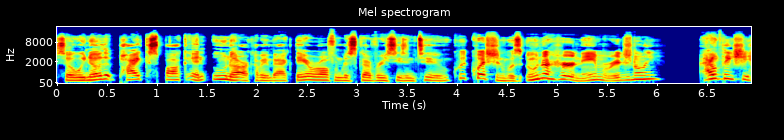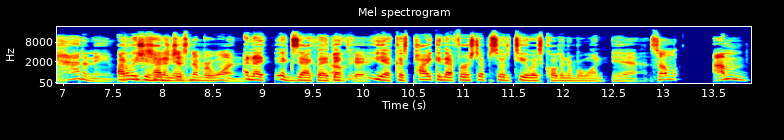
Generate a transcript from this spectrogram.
so we know that Pike, Spock, and Una are coming back. They were all from Discovery season two. Quick question: Was Una her name originally? I don't think she had a name. I don't think she had a was just number one. And I exactly, I think Okay. yeah, because Pike in that first episode of TOS called her number one. Yeah. So I'm I'm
